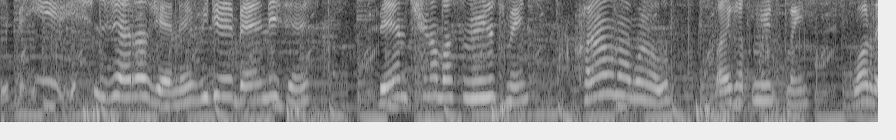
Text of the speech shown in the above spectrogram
Be- işinize yarar yani. Videoyu beğendiyseniz beğen tuşuna basmayı unutmayın. Kanalıma abone olup like atmayı unutmayın. Bu arada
